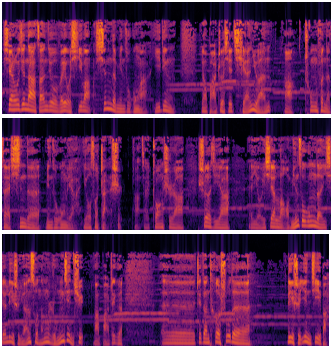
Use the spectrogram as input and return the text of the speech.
现如今呢，咱就唯有希望新的民族宫啊，一定要把这些前缘啊，充分的在新的民族宫里啊有所展示啊，在装饰啊、设计啊。有一些老民族宫的一些历史元素能融进去啊，把这个，呃，这段特殊的历史印记吧，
